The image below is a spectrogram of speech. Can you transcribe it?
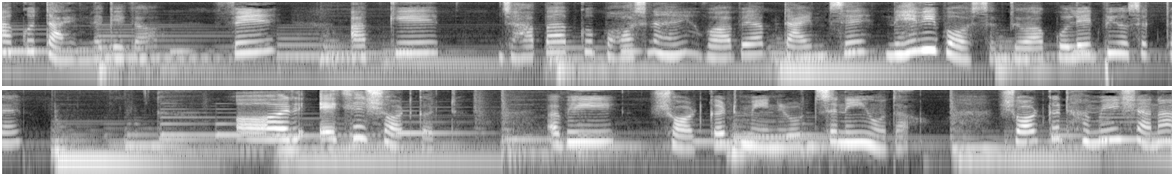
आपको टाइम लगेगा। फिर आपके, जहाँ पर आपको पहुँचना है, वहाँ पे आप टाइम से नहीं भी पहुँच सकते हो। आपको लेट भी हो सकता है। और एक है शॉर्टकट अभी शॉर्टकट मेन रोड से नहीं होता। शॉर्टकट हमेशा ना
